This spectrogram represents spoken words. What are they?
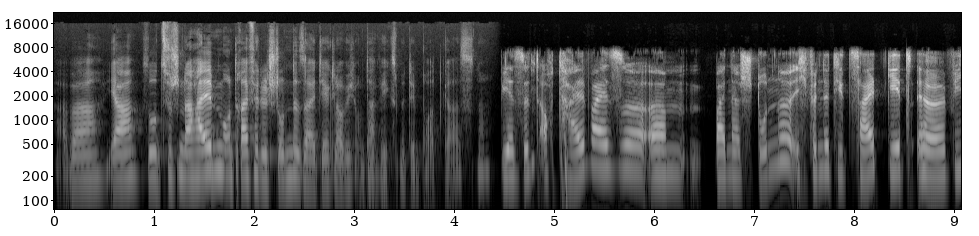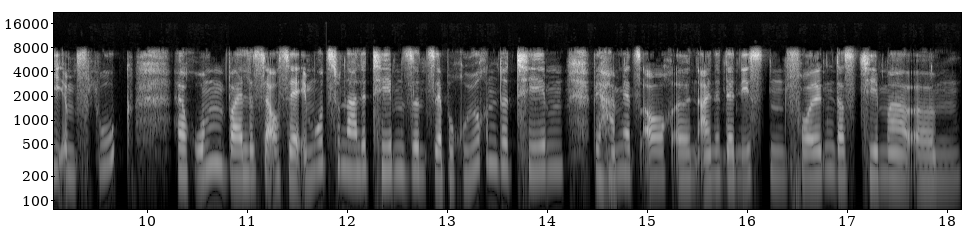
Aber ja, so zwischen einer halben und dreiviertel Stunde seid ihr, glaube ich, unterwegs mit dem Podcast. Ne? Wir sind auch teilweise ähm, bei einer Stunde. Ich finde, die Zeit geht äh, wie im Flug herum, weil es ja auch sehr emotionale Themen sind, sehr berührende Themen. Wir haben jetzt auch äh, in einer der nächsten Folgen das Thema ähm,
